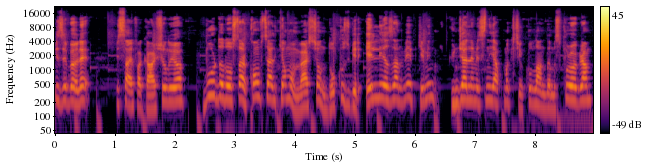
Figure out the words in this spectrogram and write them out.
bizi böyle bir sayfa karşılıyor. Burada dostlar Conftel Camon versiyon 9150 yazan webcam'in güncellemesini yapmak için kullandığımız program.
